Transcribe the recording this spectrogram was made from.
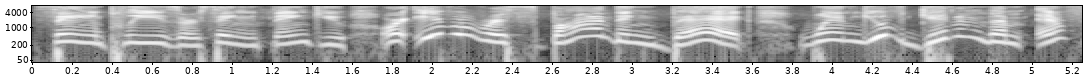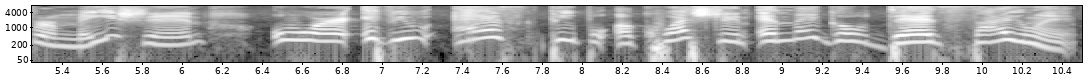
saying please or saying thank you or even responding back when you've given them information or if you ask people a question and they go dead silent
